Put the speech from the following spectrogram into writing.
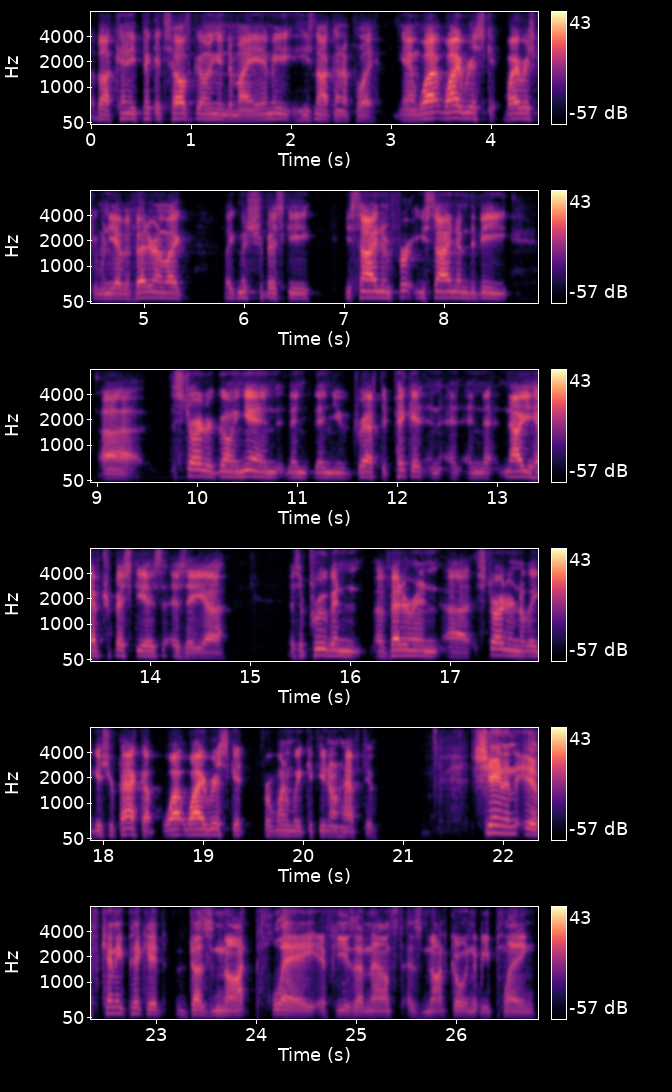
about Kenny Pickett's health going into Miami, he's not going to play. And why why risk it? Why risk it when you have a veteran like like Mitch Trubisky? You signed him for you signed him to be uh, the starter going in. Then then you drafted Pickett, and and, and now you have Trubisky as as a uh, as a proven a veteran uh, starter in the league as your backup. Why why risk it for one week if you don't have to? Shannon, if Kenny Pickett does not play, if he is announced as not going to be playing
